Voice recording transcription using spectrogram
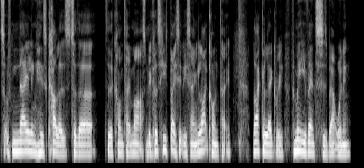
sort of nailing his colours to the to the Conte mask because he's basically saying, like Conte, like Allegri, for me, Juventus is about winning.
